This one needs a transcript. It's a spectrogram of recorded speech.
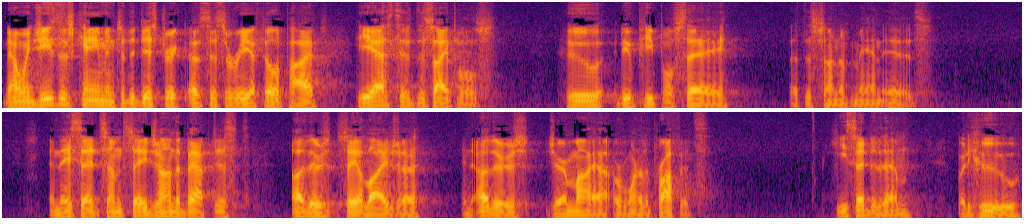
Now, when Jesus came into the district of Caesarea Philippi, he asked his disciples, Who do people say that the Son of Man is? And they said, Some say John the Baptist, others say Elijah, and others Jeremiah or one of the prophets. He said to them, But who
